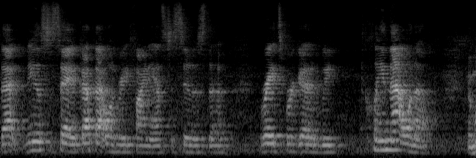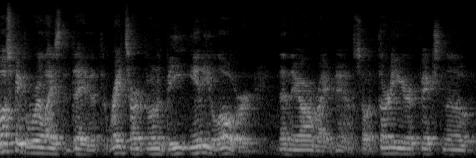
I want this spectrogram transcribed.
that needless to say, got that one refinanced as soon as the rates were good. We cleaned that one up. And most people realize today that the rates aren't going to be any lower than they are right now. So a 30-year fixed note,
